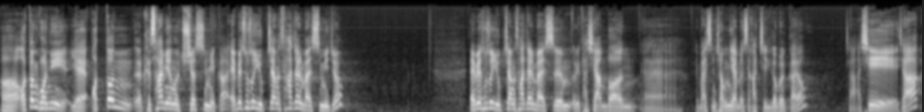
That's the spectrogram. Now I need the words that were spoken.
어, 떤 권위, 예, 어떤 그 사명을 주셨습니까? 에베소서 6장 4절 말씀이죠. 에베소서 6장 4절 말씀 우리 다시 한번 예, 말씀 정리하면서 같이 읽어볼까요? 자, 시작.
